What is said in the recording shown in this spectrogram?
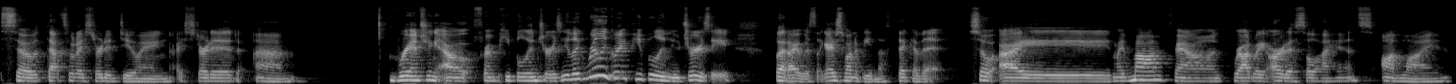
So that's what i started doing. I started um branching out from people in jersey like really great people in new jersey but i was like i just want to be in the thick of it. So i my mom found broadway artists alliance online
